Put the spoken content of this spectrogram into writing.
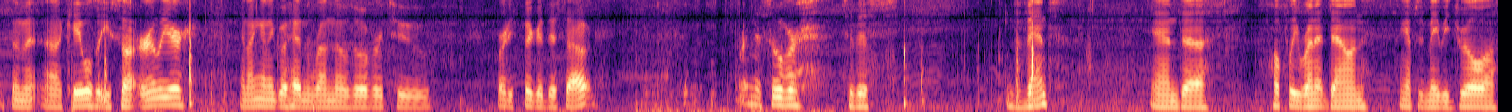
some uh, cables that you saw earlier and I'm going to go ahead and run those over to, already figured this out, run this over to this vent and uh, hopefully run it down. I have to maybe drill, a,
